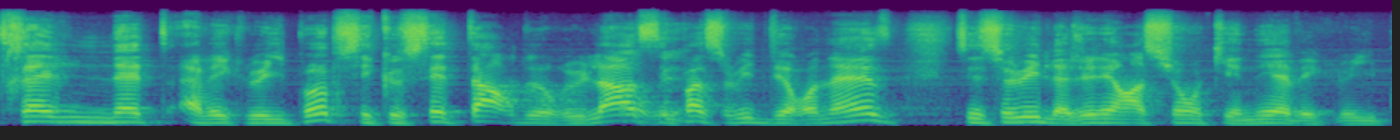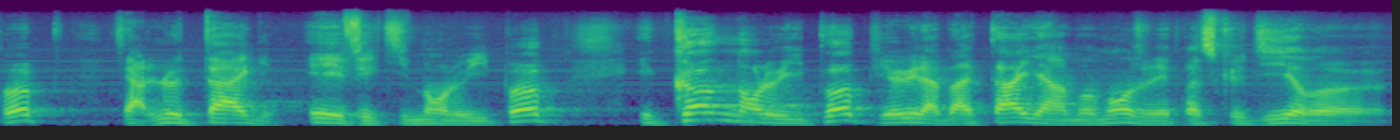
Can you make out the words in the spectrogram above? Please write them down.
très net avec le hip-hop, c'est que cet art de rue-là, Ah c'est oui. pas celui de Véronèse, c'est celui de la génération qui est née avec le hip-hop, le tag et effectivement le hip-hop. Et comme dans le hip-hop, il y a eu la bataille à un moment, j'allais presque dire, euh,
